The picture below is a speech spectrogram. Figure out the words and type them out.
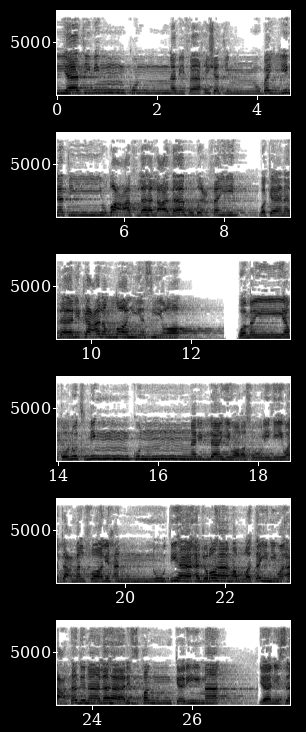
يات منكن بفاحشة مبينة يضعف لها العذاب ضعفين وكان ذلك على الله يسيرا. ومن يقنت منكن لله ورسوله وتعمل صالحا نوتها أجرها مرتين وأعتدنا لها رزقا كريما. يا نساء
